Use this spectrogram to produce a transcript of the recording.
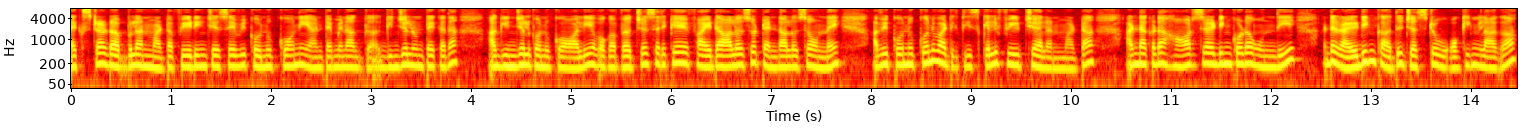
ఎక్స్ట్రా డబ్బులు అనమాట ఫీడింగ్ చేసేవి కొనుక్కొని అంటే మీ గింజలు ఉంటాయి కదా ఆ గింజలు కొనుక్కోవాలి. ఒక వచ్చేసరికి ఫైవ్ డాలర్స్ టెన్ డాలర్స్ ఉన్నాయి. అవి కొనుక్కొని వాటికి తీసుకెళ్ళి ఫీడ్ చేయాలన్నమాట. అండ్ అక్కడ హార్స్ రైడింగ్ కూడా ఉంది. అంటే రైడింగ్ కాదు జస్ట్ వాకింగ్ లాగా.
